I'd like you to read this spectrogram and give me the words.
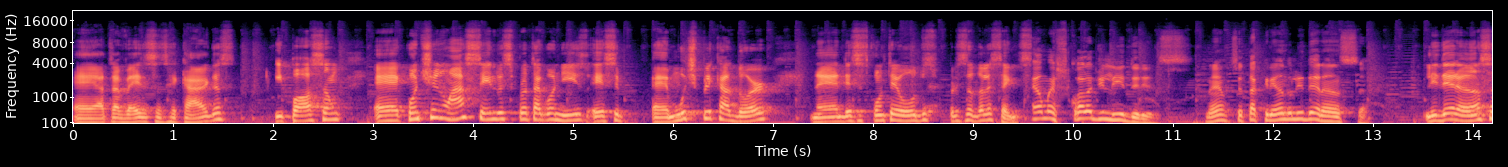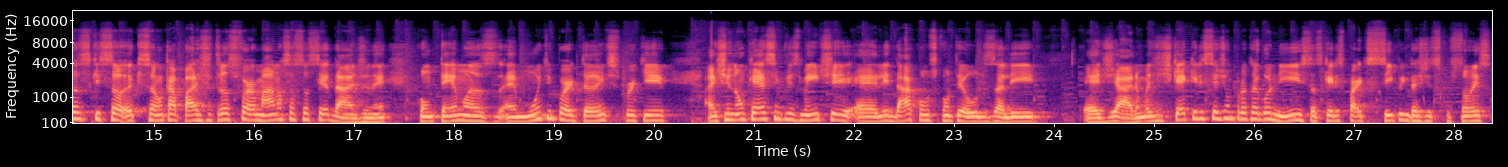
é, através dessas recargas e possam é, continuar sendo esse protagonismo, esse é, multiplicador né, desses conteúdos para esses adolescentes. É uma escola de líderes, né? Você está criando liderança lideranças que são, que são capazes de transformar a nossa sociedade, né? Com temas é, muito importantes, porque a gente não quer simplesmente é, lidar com os conteúdos ali é, diário, mas a gente quer que eles sejam protagonistas, que eles participem das discussões,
